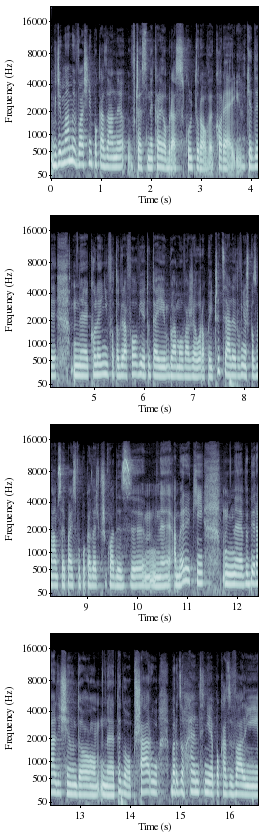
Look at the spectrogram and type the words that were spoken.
gdzie mamy właśnie pokazany ówczesny krajobraz kulturowy Korei. Kiedy mm, kolejni fotografowie, tutaj była mowa, że Europejczycy, ale również pozwalam sobie Państwu pokazać przykłady z mm, Ameryki, mm, wybierali się do tego obszaru, bardzo chętnie pokazywali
